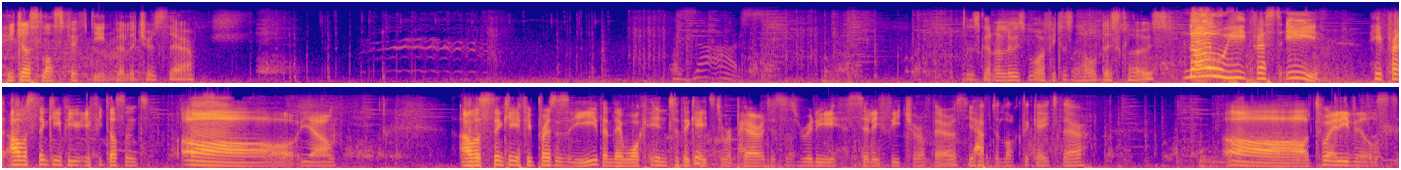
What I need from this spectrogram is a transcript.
He just lost 15 villagers there. He's gonna lose more if he doesn't hold this close. No, he pressed E. He pre I was thinking if he if he doesn't. Oh, yeah. I was thinking if he presses E, then they walk into the gates to repair it. This is really silly feature of theirs. You have to lock the gate there. Oh, 20 vills.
